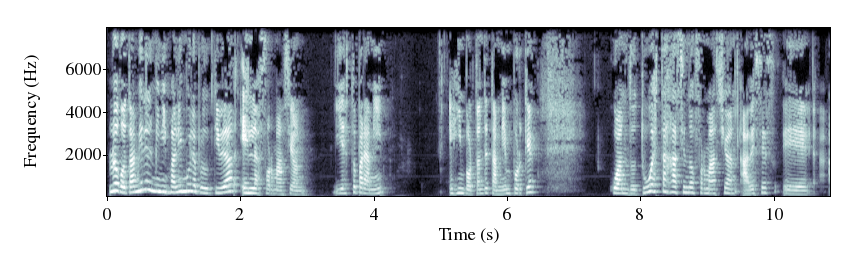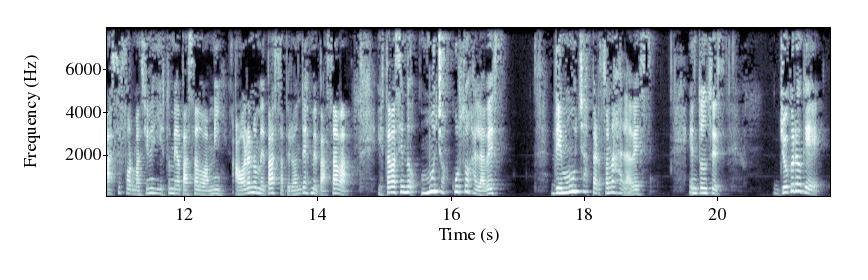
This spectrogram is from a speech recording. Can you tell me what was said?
Luego, también el minimalismo y la productividad en la formación. Y esto para mí es importante también porque cuando tú estás haciendo formación, a veces eh, haces formaciones y esto me ha pasado a mí. Ahora no me pasa, pero antes me pasaba. Estaba haciendo muchos cursos a la vez, de muchas personas a la vez. Entonces, yo creo que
